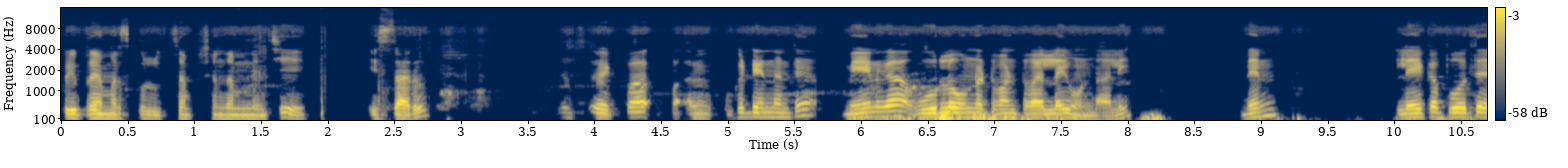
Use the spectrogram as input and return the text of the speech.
ప్రీ ప్రైమరీ స్కూల్ సెక్షన్ సంబంధించి ఇస్తారు. ఎక్కువ ఒకటి ఏంటంటే మెయిన్గా ఊర్లో ఉన్నటువంటి వాళ్ళై ఉండాలి. దెన్ లేకపోతే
